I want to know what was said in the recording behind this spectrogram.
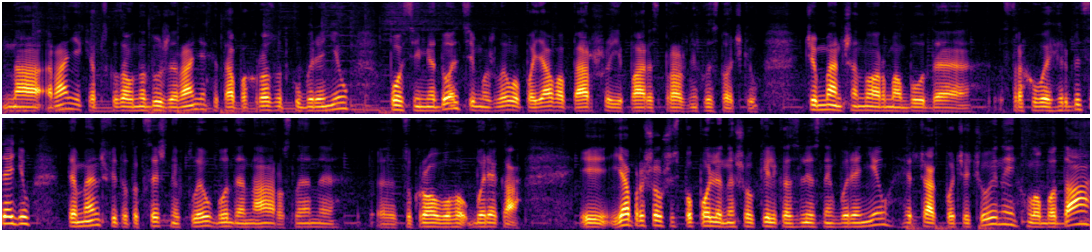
на ранніх, я б сказав, на дуже ранніх етапах розвитку бурянів по сім'ядольці, можливо, поява першої пари справжніх листочків. Чим менша норма буде страхових гербіцидів, тим менш фітотоксичний вплив буде на рослини е, цукрового буряка. І я пройшовшись по полю, знайшов кілька злісних бурянів: гірчак почечуйний, лобода,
